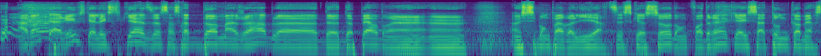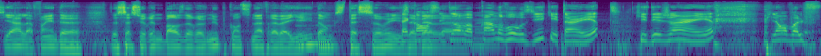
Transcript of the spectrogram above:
Avant que tu arrives, ce qu'elle expliquait, elle disait que ça serait dommageable euh, de, de perdre un, un- un si bon parolier artiste que ça. Donc, il faudrait qu'il y ait sa tourne commerciale afin de, de s'assurer une base de revenus pour continuer à travailler. Donc, c'était ça, Fait Isabelle. qu'on s'est dit, on va euh, prendre Rosier, qui est un hit, qui est déjà un hit. Puis là, on va le f-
